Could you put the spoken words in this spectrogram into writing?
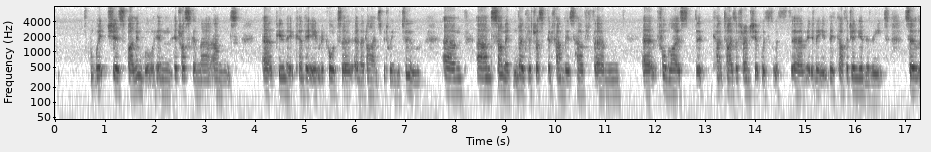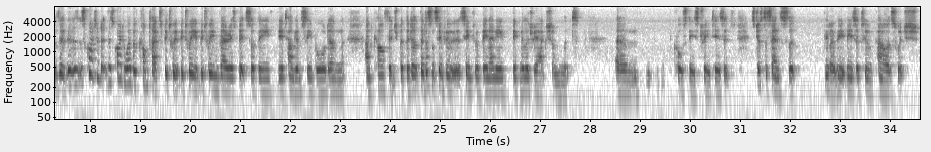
which is bilingual in Etruscan and uh, Punic, and it, records a, an alliance between the two. Um, and some noble Etruscan families have um, uh, formalized ties of friendship with with uh, the, the, Carthaginian elite. So there's quite a there's quite a web of contacts between between between various bits of the, the Italian seaboard and and Carthage. But there, there doesn't seem to seem to have been any big military action that um, caused these treaties. It's, it's just a sense that you know the, these are two powers which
